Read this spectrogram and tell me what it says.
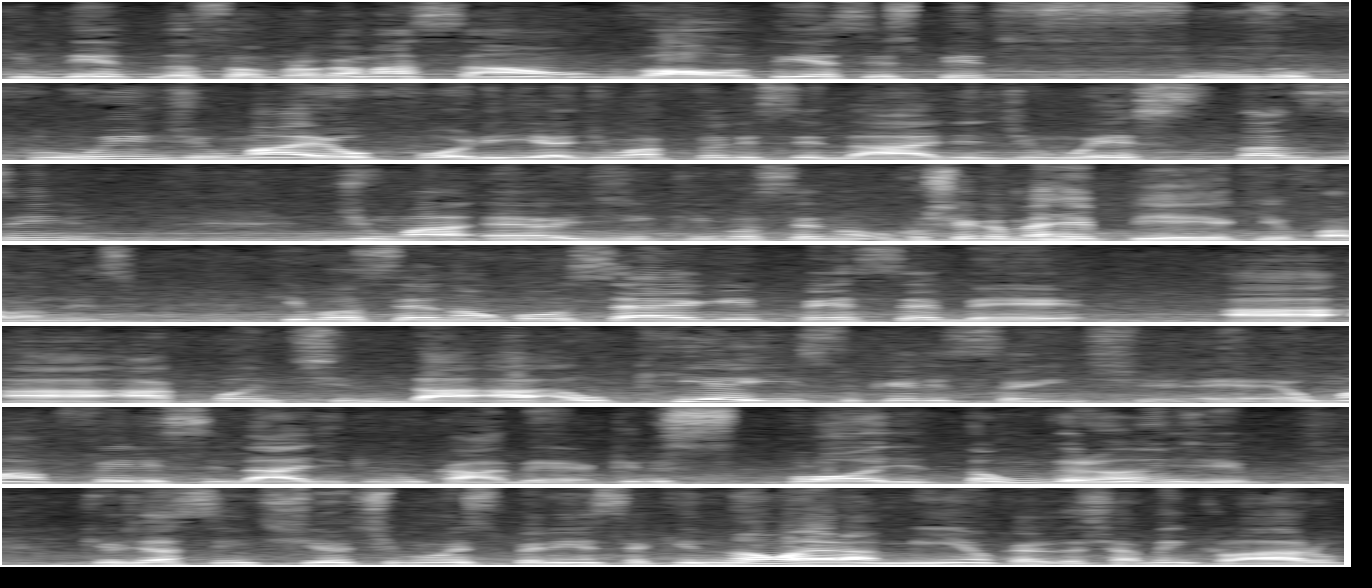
que dentro da sua programação volta e esses espíritos usufruem de uma euforia, de uma felicidade, de um êxtase, de uma é, de que você não, chega me arrepiei aqui falando isso, que você não consegue perceber a, a, a quantidade, a, o que é isso que ele sente. É, é uma felicidade que não cabe, é aquele explode tão grande que eu já senti, eu tive uma experiência que não era minha, eu quero deixar bem claro.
